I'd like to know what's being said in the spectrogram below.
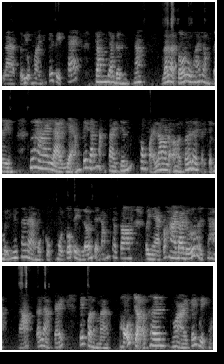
là sử dụng vào những cái việc khác trong gia đình ha đó là tối ưu hóa dòng tiền. Thứ hai là giảm cái gánh nặng tài chính. Không phải lo là ở tới đây phải chuẩn bị như thế nào, một cục, một số tiền lớn để đóng cho con, ở nhà có hai, ba đứa rồi sao đó đó là cái cái phần mà hỗ trợ thêm ngoài cái việc mà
